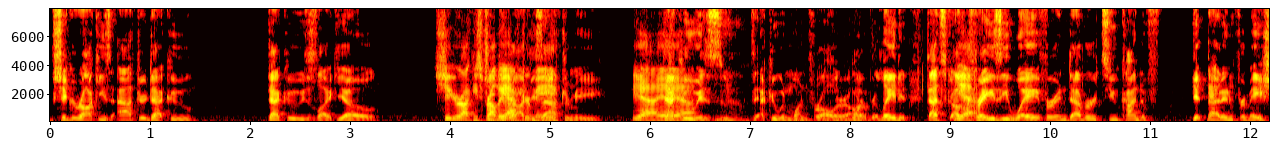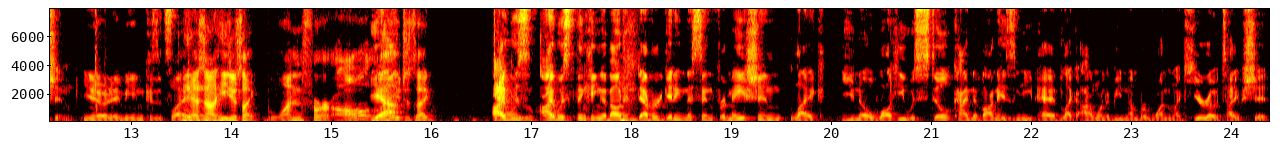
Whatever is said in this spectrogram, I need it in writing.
Shigaraki's after Deku Deku's like yo Shigaraki's probably after me. after me Yeah, yeah. Deku yeah. is Yeah. Deku and One for All are, are related. That's a Yeah. crazy way for Endeavor to kind of get that information. You know what I mean? Because it's like Yeah, it's not he just like one for all. Yeah. Just like I was? I was thinking about Endeavor getting this information like you know while he was still kind of on his meathead like I want to be number one like hero type shit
